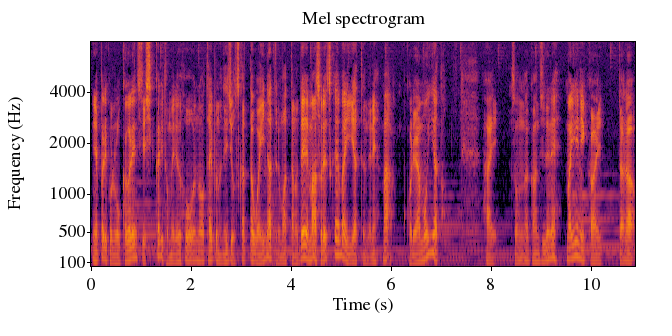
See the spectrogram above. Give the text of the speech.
やっぱりこの六角レンチでしっかり止める方のタイプのネジを使った方がいいなっていうのもあったので、まあそれ使えばいいやってんでね、まあこれはもういいやと。はい。そんな感じでね、まあ家に帰ったら、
